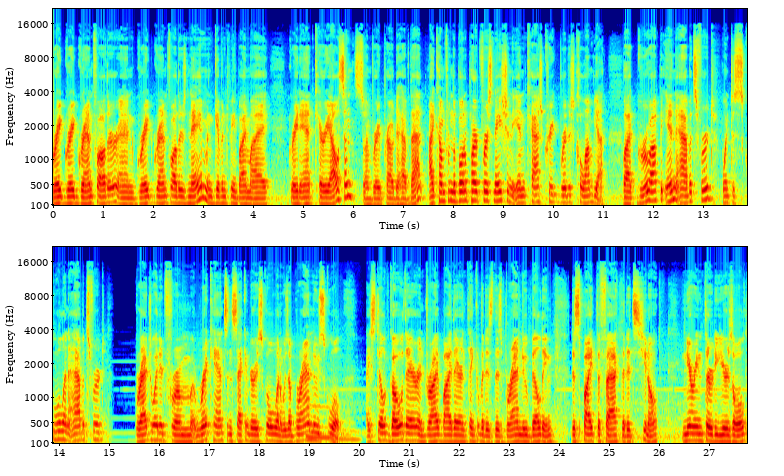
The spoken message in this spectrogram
great great grandfather and great grandfather's name and given to me by my great aunt Carrie Allison, so I'm very proud to have that. I come from the Bonaparte First Nation in Cache Creek, British Columbia, but grew up in Abbotsford, went to school in Abbotsford, graduated from Rick Hansen Secondary School when it was a brand new school. I still go there and drive by there and think of it as this brand new building, despite the fact that it's, you know, nearing 30 years old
